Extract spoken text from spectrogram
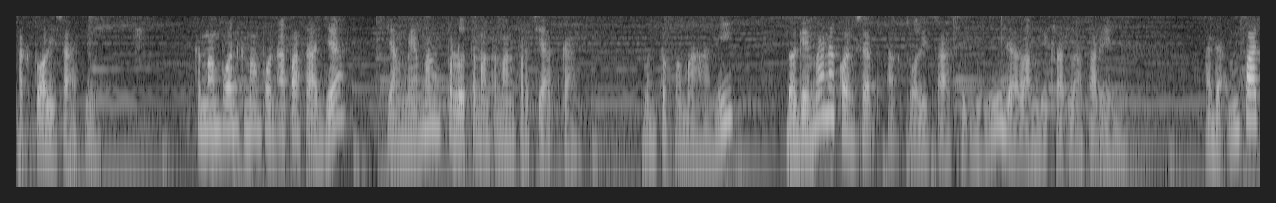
aktualisasi. Kemampuan-kemampuan apa saja yang memang perlu teman-teman persiapkan untuk memahami bagaimana konsep aktualisasi ini dalam diklat lasar ini. Ada empat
